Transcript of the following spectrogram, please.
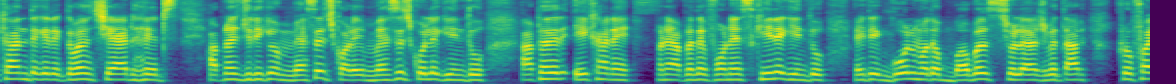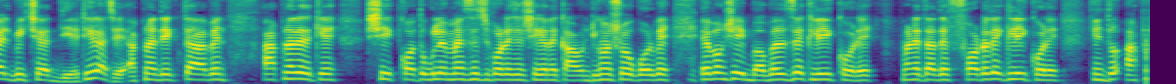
এখান থেকে দেখতে পাচ্ছেন চ্যাট হেডস আপনার যদি কেউ মেসেজ করে মেসেজ করলে কিন্তু আপনাদের এখানে মানে আপনাদের ফোনের স্ক্রিনে কিন্তু একটি গোল মতো বাবলস চলে আসবে তার প্রোফাইল পিকচার দিয়ে, ঠিক আছে? আপনারা দেখতে পাবেন, আপনাদেরকে সে কতগুলো মেসেজ করেছে, সেখানে কাউন্টিংও শো করবে এবং সেই বাবলসে ক্লিক করে মানে তাদের ফটোতে ক্লিক করে কিন্তু আপনারা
